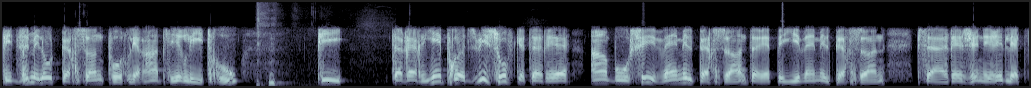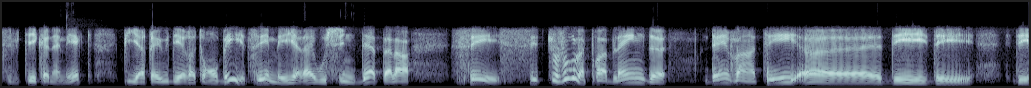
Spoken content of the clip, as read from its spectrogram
puis 10 000 autres personnes pour les remplir les trous, puis tu n'aurais rien produit, sauf que tu aurais embauché 20 000 personnes, tu aurais payé 20 000 personnes, puis ça aurait généré de l'activité économique, puis il y aurait eu des retombées, tu sais, mais il y aurait aussi une dette. Alors, c'est toujours le problème de d'inventer euh, des, des, des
